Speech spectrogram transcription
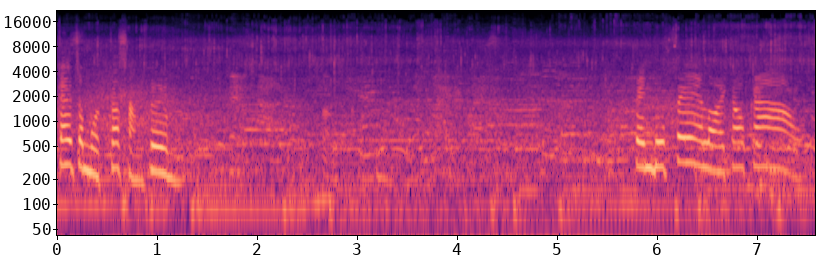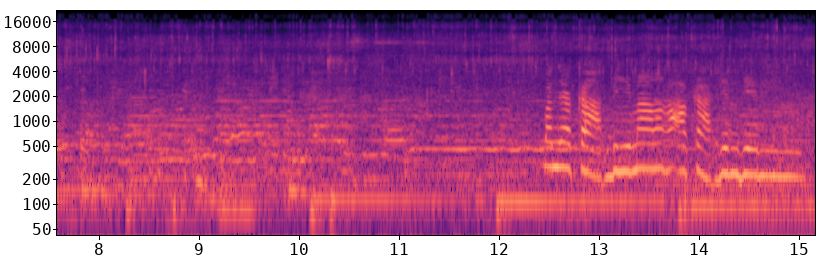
ใกล้จะหมดก็สั่งเพิ่ม เป็นบุฟเฟ่ร้อยเก้าเก้าบรรยากาศดีมากนะคะ อากาศเย็นๆ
